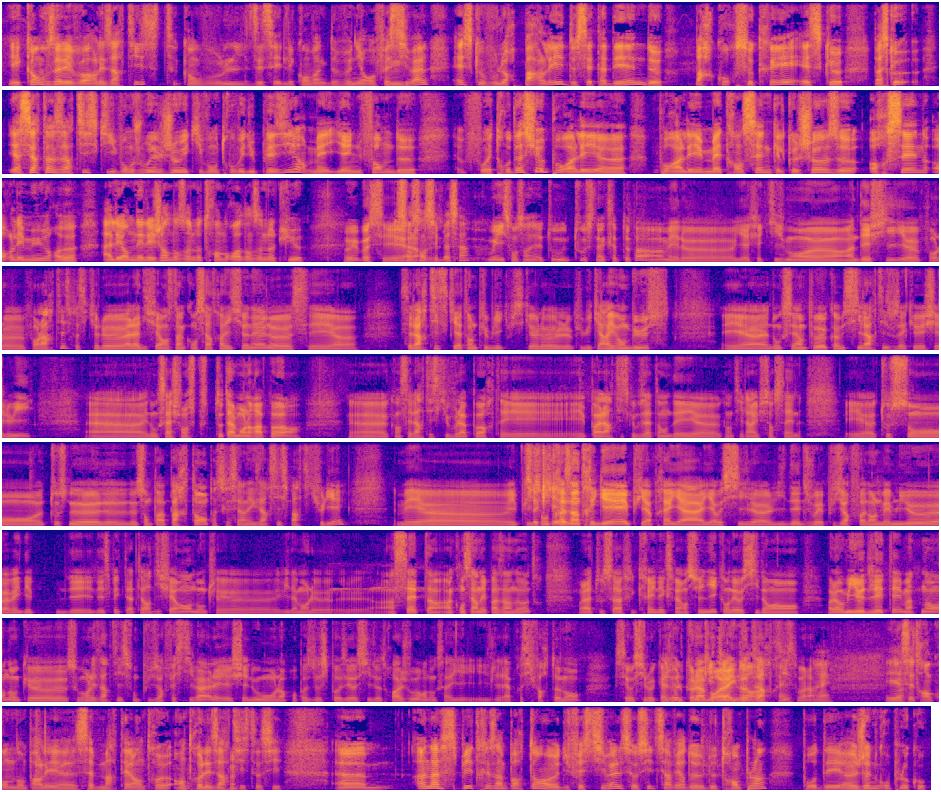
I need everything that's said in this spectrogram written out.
Et quand vous allez voir les artistes, quand vous essayez de les convaincre de venir au festival, Mm. est-ce que vous leur parlez de cet ADN de parcours secret Est-ce que parce que il y a certains artistes qui vont jouer le jeu et qui vont trouver du plaisir, mais il y a une forme de faut être audacieux pour aller euh, pour aller mettre en scène quelque chose euh, hors scène, hors les murs, euh, aller emmener les gens dans un autre endroit, dans un autre lieu. Oui, bah c'est. Ils sont alors, sensibles à ça? Oui, ils sont tous, tous n'acceptent pas, hein, mais le- il y a effectivement euh, un défi pour le pour l'artiste parce que le- à la différence d'un concert traditionnel, c'est c'est l'artiste qui attend le public puisque le, le public arrive en bus et euh, donc c'est un peu comme si l'artiste vous accueillait chez lui Euh, et donc ça change totalement le rapport. euh, quand c'est l'artiste qui vous l'apporte et, et pas l'artiste que vous attendez quand il arrive sur scène. Et tous, sont, tous ne, ne sont pas partants parce que c'est un exercice particulier, mais et puis Ceux ils sont très aiment. intrigués. Et puis après, il y a, y a aussi l'idée de jouer plusieurs fois dans le même lieu avec des, des- des spectateurs différents. Donc euh, évidemment, le, un set, un, un concert n'est pas un autre. Voilà, tout ça fait créer une expérience unique. On est aussi dans, voilà, au milieu de l'été maintenant, donc euh, souvent les artistes font plusieurs festivals et chez nous, on leur propose de se poser aussi deux trois jours. Donc ça, ils l'apprécient fortement. C'est aussi l'occasion de collaborer avec d'autres artistes. Voilà. Ouais. Et il y a cette rencontre dont parlait euh, Seb Martel entre, entre les artistes aussi. Euh, un aspect très important euh, du festival, c'est aussi de servir de, de tremplin pour des jeunes groupes locaux.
